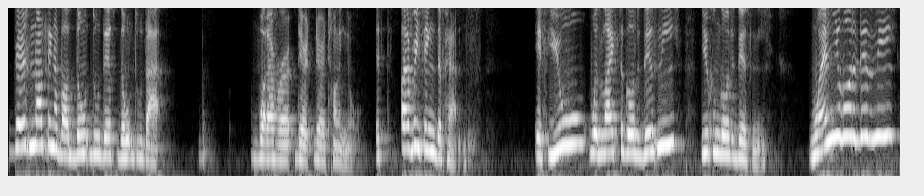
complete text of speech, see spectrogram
There's nothing about don't do this, don't do that, whatever they're they're telling you. It everything depends. If you would like to go to Disney, you can go to Disney. When you go to Disney,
